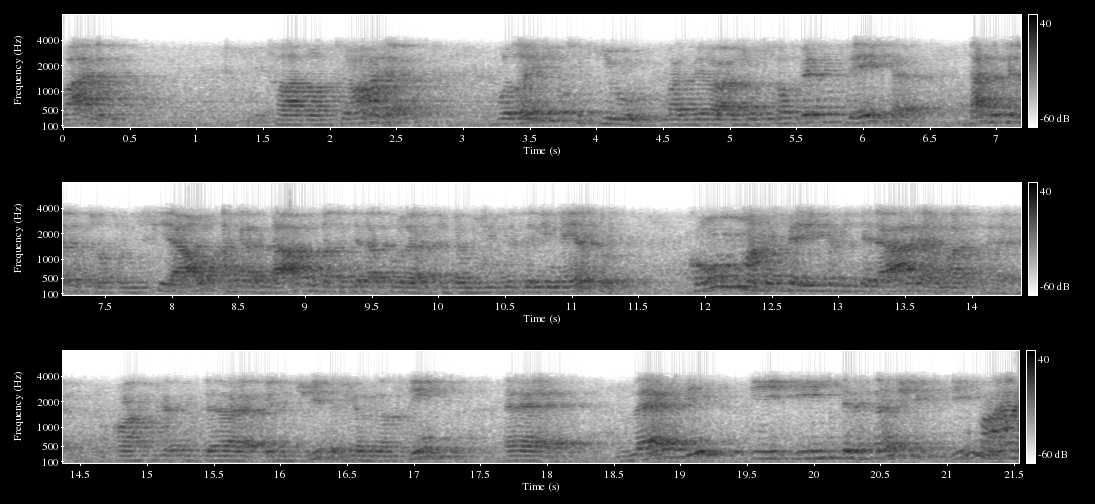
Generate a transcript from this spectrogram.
vários, que falavam assim, olha, Bolanho conseguiu fazer a junção perfeita da literatura policial, agradável, da literatura, digamos, de entretenimento, com uma referência literária, uma, é, uma referência literária erudita, digamos assim, é, leve e, e, interessante e mais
